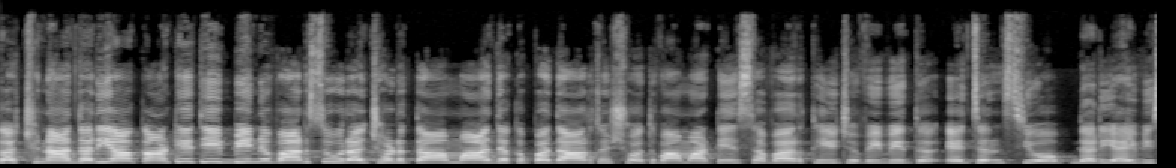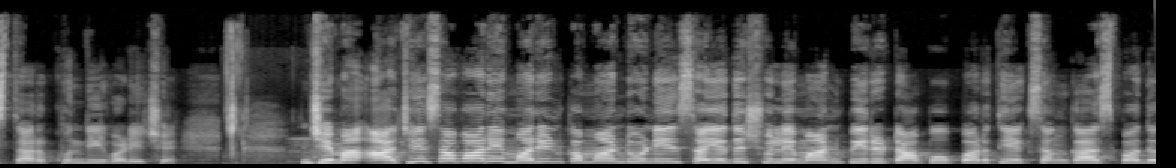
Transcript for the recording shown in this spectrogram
કચ્છના દરિયાકાંઠેથી બિનવારસુ રઝળતા માદક પદાર્થ શોધવા માટે સવારથી જ વિવિધ એજન્સીઓ દરિયાઈ વિસ્તાર ખૂંદી વળે છે. જેમાં આજે સવારે મરીન કમાન્ડોને સૈયદ સુલેમાન પીર ટાપુ પરથી એક શંકાસ્પદ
